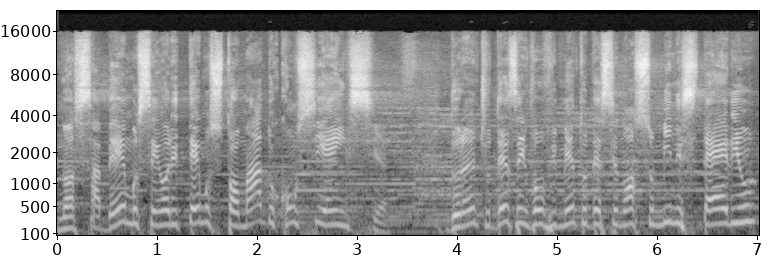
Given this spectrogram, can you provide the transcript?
Nós sabemos, Senhor, e temos tomado consciência, durante o desenvolvimento desse nosso ministério,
